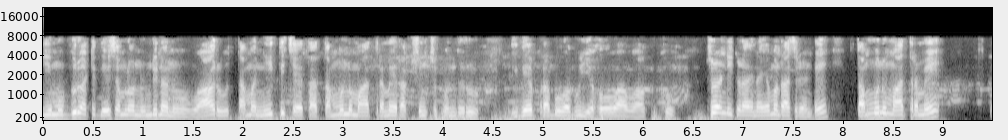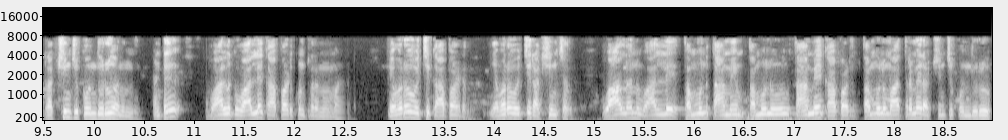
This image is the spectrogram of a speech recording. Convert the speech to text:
ఈ ముగ్గురు అటు దేశంలో నుండినను వారు తమ నీతి చేత తమ్మును మాత్రమే రక్షించుకుందరు. ఇదే ప్రభువగు యహోవా వాక్కు. చూడండి ఇక్కడ ఆయన ఏమని రాశాడంటే తమ్మును మాత్రమే రక్షించుకుందురు అని ఉంది అంటే వాళ్ళకు వాళ్ళే కాపాడుకుంటారు అనమాట ఎవరో వచ్చి కాపాడరు ఎవరో వచ్చి రక్షించరు. వాళ్ళను వాళ్ళే తమ్మును తామే తమ్మును తామే కాపాడు తమ్మును మాత్రమే రక్షించుకుందరు.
